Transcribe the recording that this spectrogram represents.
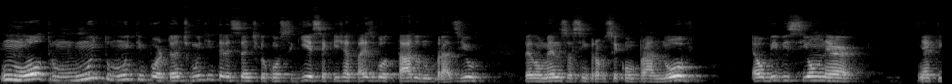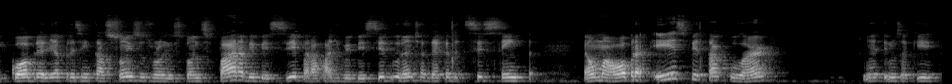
Um outro muito, muito importante, muito interessante que eu consegui, esse aqui já está esgotado no Brasil, pelo menos assim para você comprar novo, é o BBC On Air, né, que cobre ali apresentações dos Rolling Stones para a BBC, para a rádio BBC durante a década de 60. É uma obra espetacular né? Temos aqui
